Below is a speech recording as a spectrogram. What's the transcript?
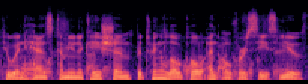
to enhance communication between local and overseas youth.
